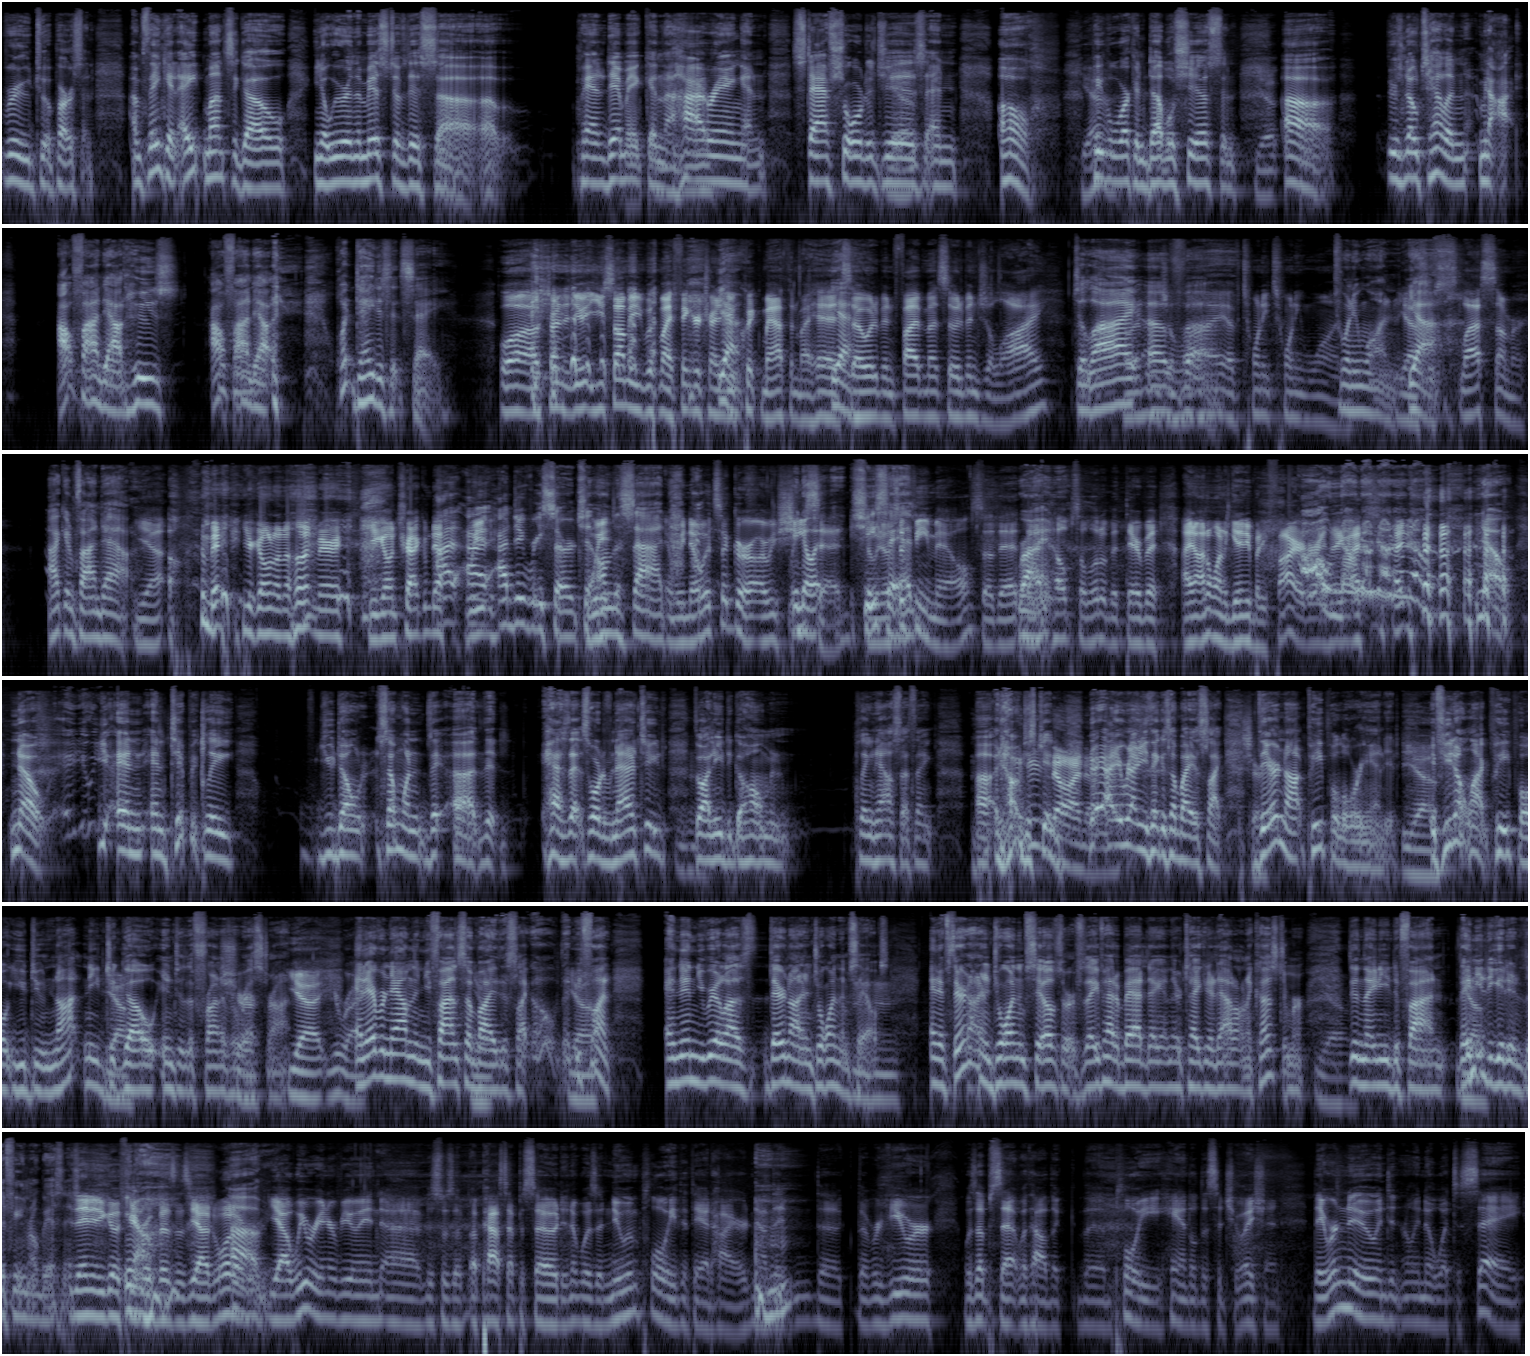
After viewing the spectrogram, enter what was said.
rude to a person. I'm thinking eight months ago, you know, we were in the midst of this uh, uh, pandemic and the Mm-hmm. hiring and staff shortages and oh, Yeah. people working double shifts and Yep. uh, there's no telling. I mean, I, I'll find out who's. I'll find out what day does it say. Well, I was trying to do. You saw me with my finger trying to Yeah. do quick math in my head. Yeah. So it would have been five months. So it would have been July. July have been of July uh, of 2021. 21. Yeah. Yeah, so last summer. I can find out. Yeah. You're going on a hunt, Mary. You're going to track him down. I, I, I do research we- on the side. and we know it's a girl, or we, she know it- said. she so we know it's a said. female, so that, that Right. helps a little bit there. But I, I don't want to get anybody fired Oh no no no no no no no! And and typically, you don't someone that uh, that has that sort of an attitude. Mm-hmm. Though I need to go home and clean house. I think. Uh, no, I'm just kidding. No, I know. Every time you think of somebody, it's like they're not people oriented. Yeah. If you don't like people, you do not need to Yeah. go into the front of Sure. a restaurant. Yeah, you're right. And every now and then you find somebody that's like, oh, that'd Yeah. be fun. And then you realize they're not enjoying themselves. Mm-hmm. And if they're not enjoying themselves or if they've had a bad day and they're taking it out on a customer, Yeah. then they need to find, they Yeah. need to get into the funeral business. They need to go You funeral know? business. Yeah, whatever. Um, yeah, we were interviewing. Uh, this was a, a past episode, and it was a new employee that they had hired. Now, Mm-hmm. the, the the reviewer was upset with how the the employee handled the situation. They were new and didn't really know what to say.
